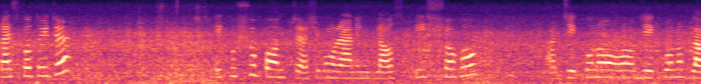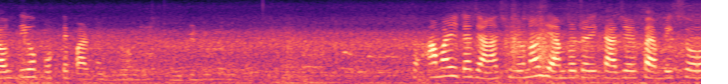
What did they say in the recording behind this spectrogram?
প্রাইস কত এটা? একুশশো পঞ্চাশ এবং রানিং ব্লাউজ পিস সহ আর যে কোনো যে কোনো ব্লাউজ দিয়েও পরতে পারবেন। তো আমার এটা জানা ছিল না যে এমব্রয়ডারি কাজের ফ্যাব্রিক্সও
